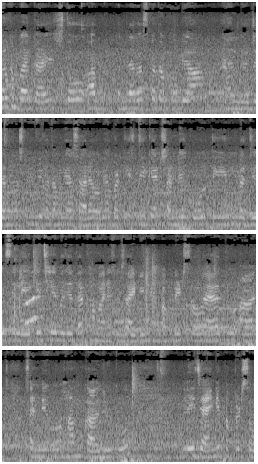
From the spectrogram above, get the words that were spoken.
वेलकम बैक गाइस तो अब पंद्रह अगस्त ख़त्म हो गया एंड जन्माष्टमी भी ख़त्म हो गया, सारे हो गया बट इस वीकेंड संडे को तीन बजे से लेके छः बजे तक हमारे सोसाइटी में पपेट शो है। तो आज संडे को हम काजू को ले जाएँगे पपेट शो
